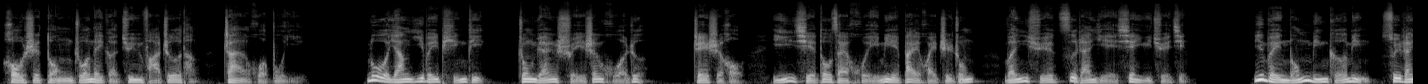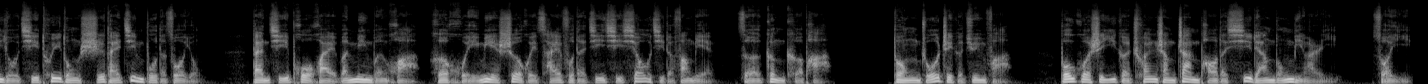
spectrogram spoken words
后是董卓那个军阀折腾，战火不已，洛阳夷为平地，中原水深火热。这时候，一切都在毁灭败坏之中，文学自然也陷于绝境。因为农民革命虽然有其推动时代进步的作用，但其破坏文明文化和毁灭社会财富的极其消极的方面则更可怕。董卓这个军阀不过是一个穿上战袍的西凉农民而已，所以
